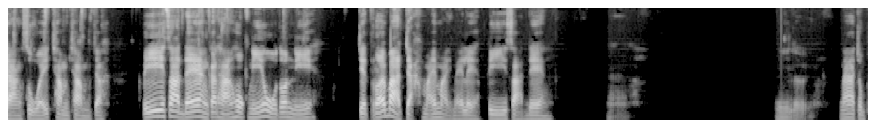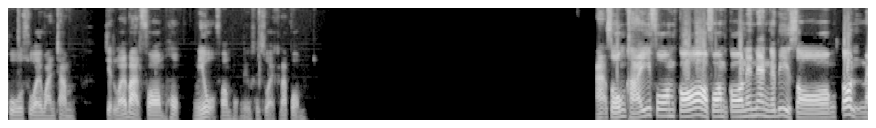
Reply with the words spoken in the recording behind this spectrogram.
ด่างสวยช่ำๆจ้ะปีสัตว์แดงกระถางหกนิ้วต้นนี้เจ็ดร้อยบาทจ้ะไม้ใหม่ไม้เลยปีศาจแดงนี่เลย หน้าชมพูสวยหวานฉ่ำเจ็ดร้อยบาทฟอร์มหกนิ้ว ฟอร์มหกนิ้วสวยๆครับผม อะสงไขยฟอร์มกอ ฟอร์มกอแน่นๆครับพี่สองต้นใน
